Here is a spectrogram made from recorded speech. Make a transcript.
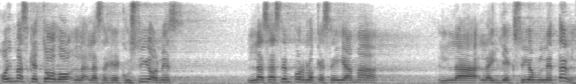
Hoy más que todo las ejecuciones las hacen por lo que se llama la, inyección letal,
